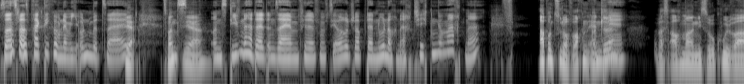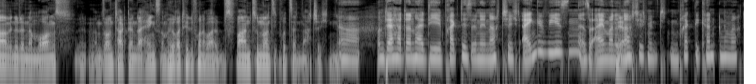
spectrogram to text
Sonst war das Praktikum nämlich unbezahlt. ja. 20, Und- ja. Und Steven hat halt in seinem 450-Euro-Job dann nur noch Nachtschichten gemacht, ne? Ab und zu noch Wochenende, Okay. Was auch mal nicht so cool war, wenn du dann am morgens, äh, am Sonntag dann da hängst am Hörertelefon, aber es waren zu 90 Prozent Nachtschichten. Ja. Ja. Und der hat dann halt die Praktis in die Nachtschicht eingewiesen, also einmal eine Ja. Nachtschicht mit den Praktikanten gemacht.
